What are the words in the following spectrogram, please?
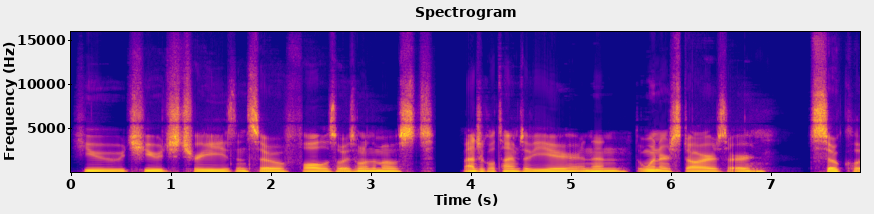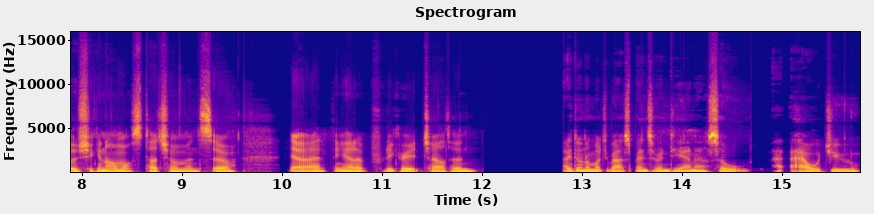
huge, huge trees. And so fall is always one of the most magical times of year. And then the winter stars are so close you can almost touch them. And so, yeah, I think I had a pretty great childhood. I don't know much about Spencer, Indiana. So how would you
